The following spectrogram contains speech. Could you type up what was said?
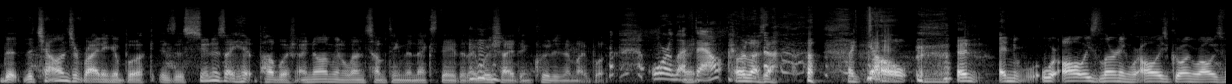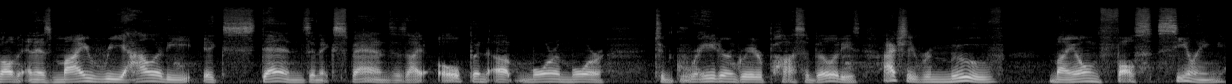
The the challenge of writing a book is as soon as I hit publish, I know I'm going to learn something the next day that I wish I had included in my book Or left out. or left out. like no, and and we're always learning, we're always growing, we're always evolving. And as my reality extends and expands, as I open up more and more to greater and greater possibilities, I actually remove my own false ceiling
